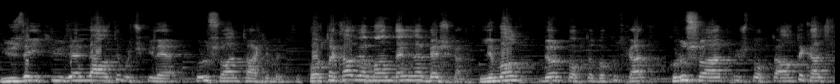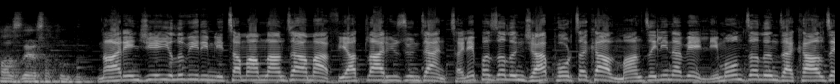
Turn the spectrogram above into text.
%256,5 ile kuru soğan takip etti. Portakal ve mandalina 5 kat, limon 4.9 kat, kuru soğan 3.6 kat fazlaya satıldı. Narenciye yılı verimli tamamlandı ama fiyatlar yüzünden talep azalınca portakal, mandalina ve limon dalında kaldı.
